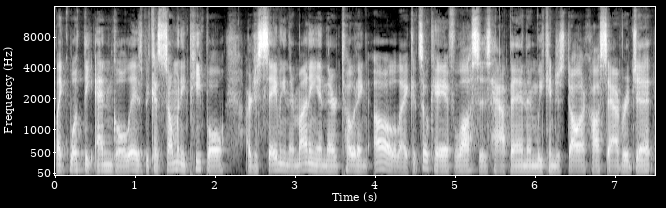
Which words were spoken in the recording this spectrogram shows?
like what the end goal is because so many people are just saving their money and they're toting, "Oh, like it's okay if losses happen and we can just dollar cost average it."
